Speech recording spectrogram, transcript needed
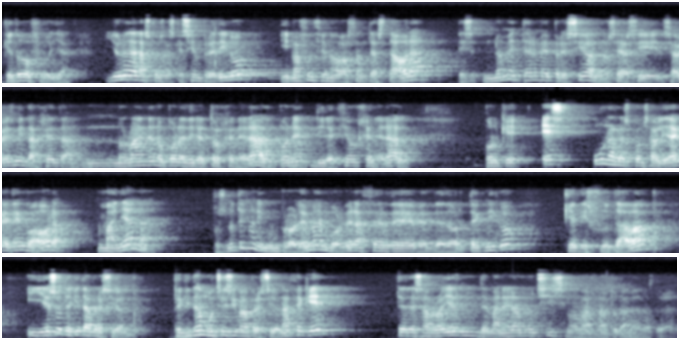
Que todo fluya. Y una de las cosas que siempre digo, y me ha funcionado bastante hasta ahora, es no meterme presión. O sea, si sabéis mi tarjeta, normalmente no pone director general, pone dirección general. Porque es una responsabilidad que tengo ahora. Mañana, pues no tengo ningún problema en volver a hacer de vendedor técnico que disfrutaba y eso te quita presión. Te quita muchísima presión. Hace que te desarrolles de manera muchísimo más natural. Más natural.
